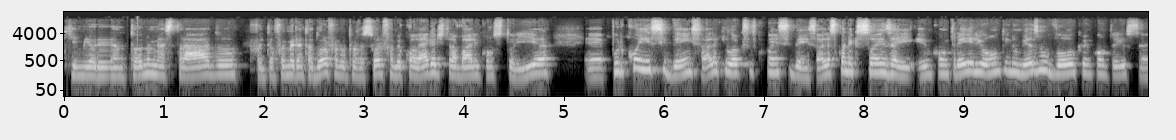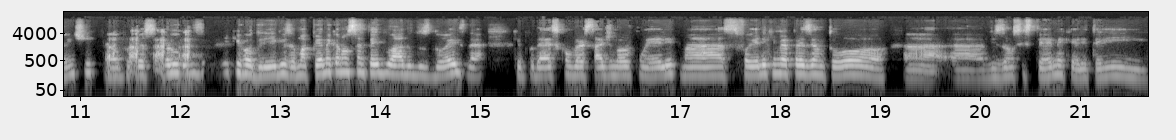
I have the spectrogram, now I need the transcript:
que me orientou no mestrado. Foi, então foi meu orientador, foi meu professor, foi meu colega de trabalho em consultoria. É, por coincidência, olha que louco essas coincidências, olha as conexões aí. Eu encontrei ele ontem no mesmo voo que eu encontrei o Santi, é o professor Luiz Henrique Rodrigues. É uma pena que eu não sentei do lado dos dois, né? Que pudesse conversar de novo com ele, mas foi ele que me apresentou a, a visão sistêmica. Ele tem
